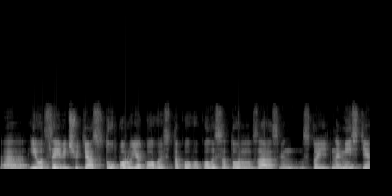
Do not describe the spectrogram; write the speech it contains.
Е, І оце відчуття ступору якогось такого, коли Сатурн от зараз він стоїть на місці.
